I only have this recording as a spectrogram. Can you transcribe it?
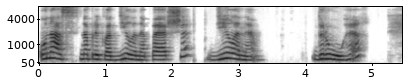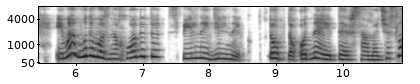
У нас, наприклад, ділене перше, ділене друге, і ми будемо знаходити спільний дільник. Тобто одне і те ж саме число,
